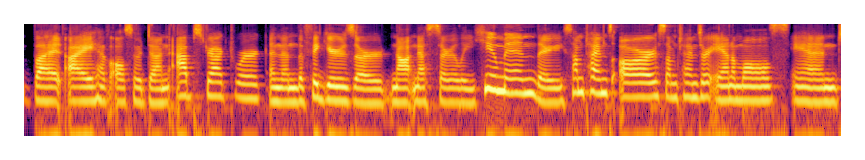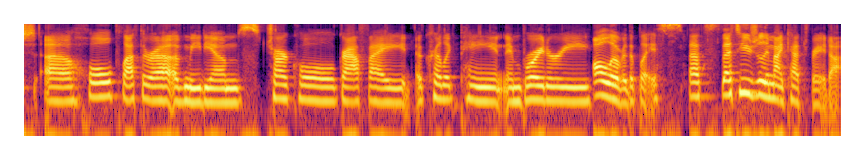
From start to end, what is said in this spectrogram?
but I have also done abstract work. And then the figures are not necessarily human. They sometimes are, sometimes are animals, and a whole plethora of mediums charcoal, graphite, acrylic paint, embroidery, all over the place. That's, that's usually my catchphrase.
